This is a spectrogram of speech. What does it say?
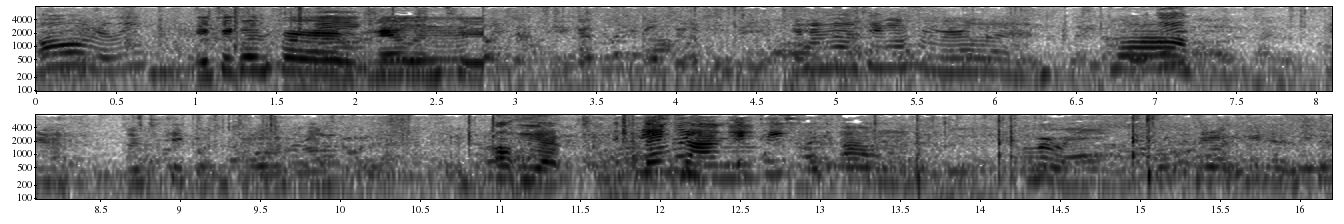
Oh, really? They take one for Thank Marilyn too. you. too. Yeah, take one for Marilyn. Wow. Yeah. Let's take one. Oh, Ron's got it. Oh, yeah. Thank you, Andy. It tastes like um meringue. Yeah, eat it.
